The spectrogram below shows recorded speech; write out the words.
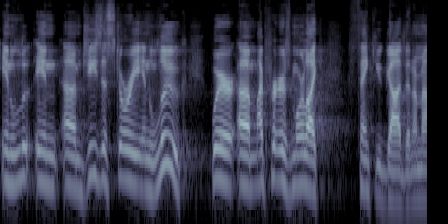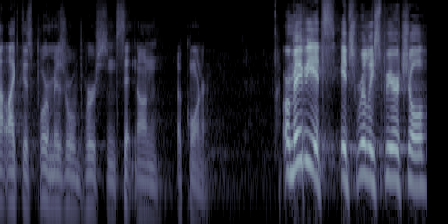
in, in um, Jesus' story in Luke, where um, my prayer is more like, Thank you, God, that I'm not like this poor, miserable person sitting on a corner. Or maybe it's, it's really spiritual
